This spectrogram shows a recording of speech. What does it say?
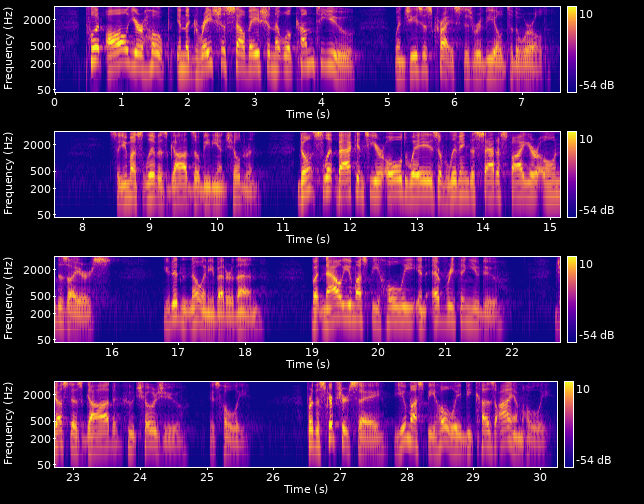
Put all your hope in the gracious salvation that will come to you when Jesus Christ is revealed to the world. So, you must live as God's obedient children. Don't slip back into your old ways of living to satisfy your own desires. You didn't know any better then, but now you must be holy in everything you do, just as God who chose you is holy. For the scriptures say, You must be holy because I am holy.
